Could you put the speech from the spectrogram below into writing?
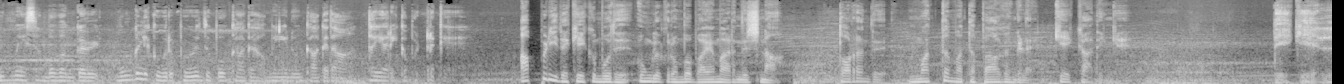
உண்மை சம்பவங்கள் உங்களுக்கு ஒரு பொழுதுபோக்காக அமையணுக்காக தான் தயாரிக்கப்பட்டிருக்கு. அப்படி இதை கேட்கும்போது உங்களுக்கு ரொம்ப பயமா இருந்துச்சுன்னா தொடர்ந்து மற்ற மற்ற பாகங்களை கேட்காதீங்க. திகில்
